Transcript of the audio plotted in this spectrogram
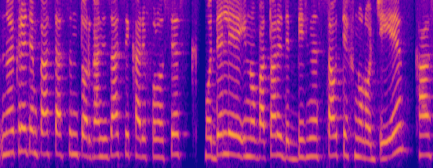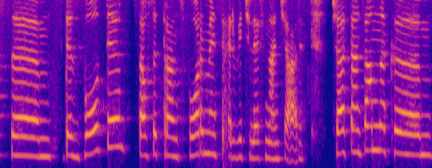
Noi credem că astea sunt organizații care folosesc modele inovatoare de business sau tehnologie ca să dezvolte sau să transforme serviciile financiare. Și asta înseamnă că Uh,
